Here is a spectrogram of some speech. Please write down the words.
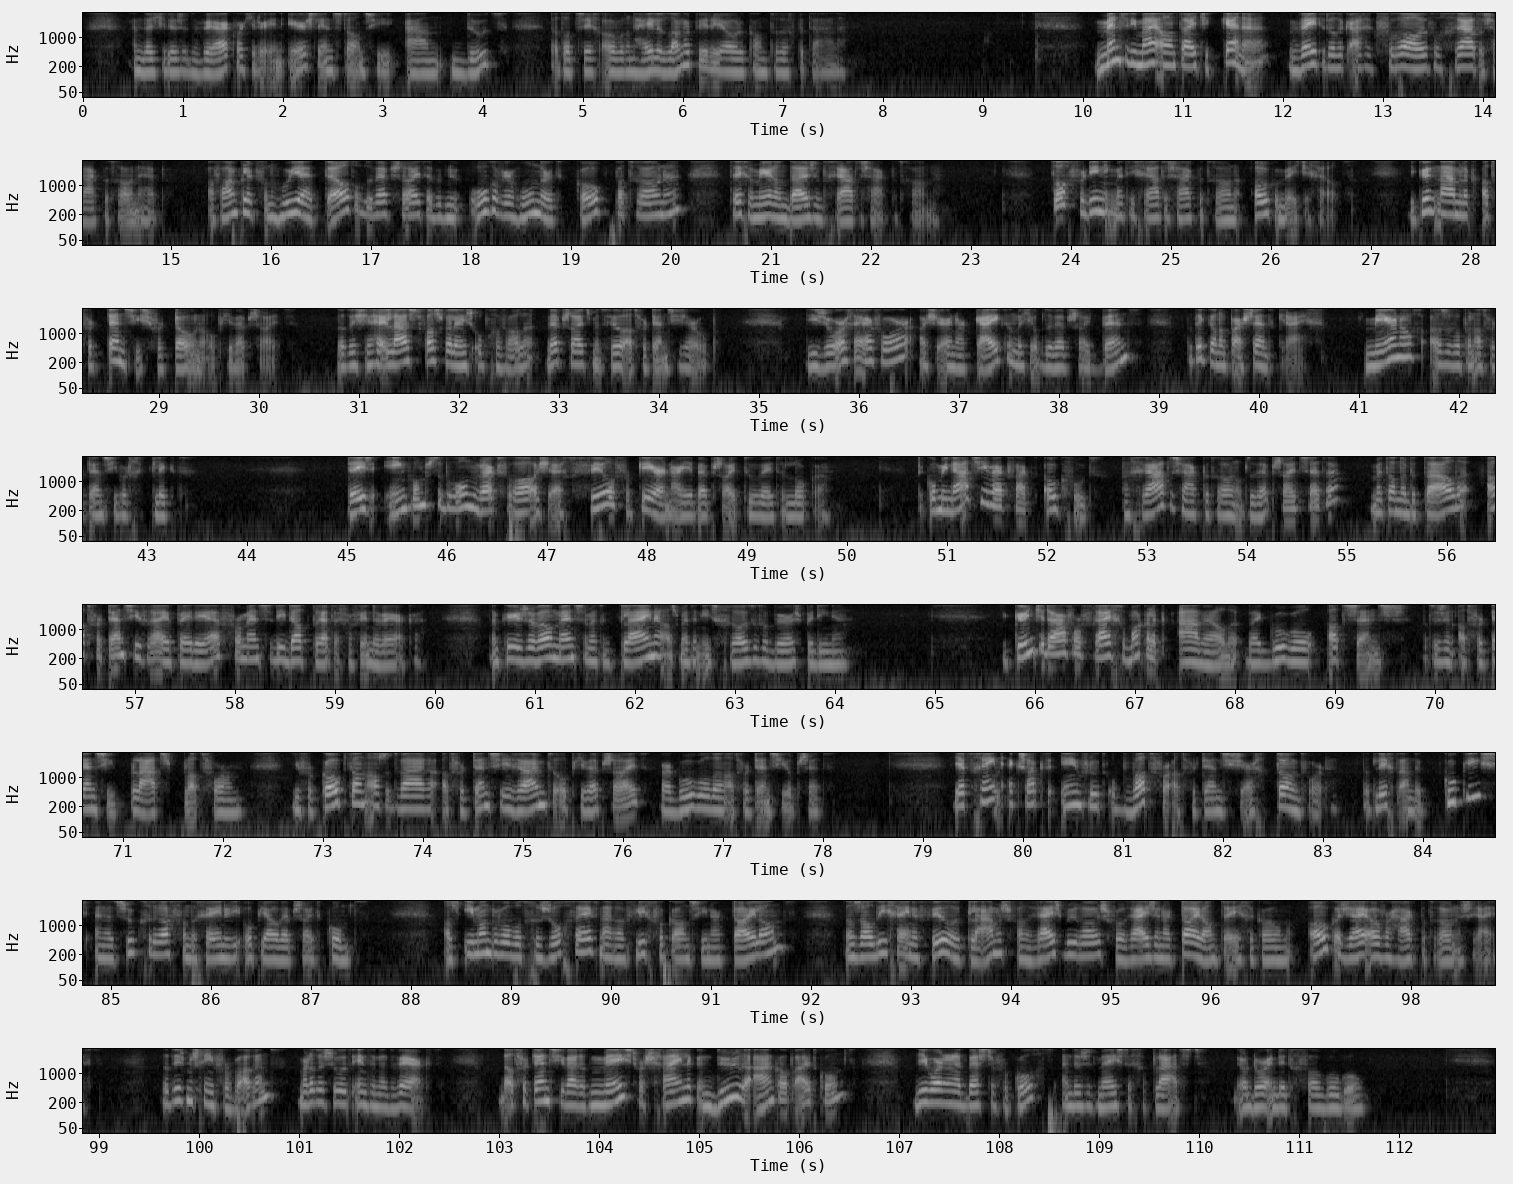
En dat je dus het werk wat je er in eerste instantie aan doet, dat dat zich over een hele lange periode kan terugbetalen. Mensen die mij al een tijdje kennen, weten dat ik eigenlijk vooral heel veel gratis haakpatronen heb. Afhankelijk van hoe je het telt op de website heb ik nu ongeveer 100 kooppatronen tegen meer dan 1000 gratis haakpatronen. Toch verdien ik met die gratis haakpatronen ook een beetje geld. Je kunt namelijk advertenties vertonen op je website. Dat is je helaas vast wel eens opgevallen, websites met veel advertenties erop. Die zorgen ervoor, als je er naar kijkt omdat je op de website bent, dat ik dan een paar cent krijg. Meer nog als er op een advertentie wordt geklikt. Deze inkomstenbron werkt vooral als je echt veel verkeer naar je website toe weet te lokken. De combinatie werkt vaak ook goed een gratis haakpatroon op de website zetten, met dan een betaalde, advertentievrije PDF voor mensen die dat prettiger vinden werken. Dan kun je zowel mensen met een kleine als met een iets grotere beurs bedienen. Je kunt je daarvoor vrij gemakkelijk aanmelden bij Google AdSense. Dat is een advertentieplaatsplatform. Je verkoopt dan als het ware advertentieruimte op je website, waar Google dan advertentie op zet. Je hebt geen exacte invloed op wat voor advertenties er getoond worden. Dat ligt aan de cookies en het zoekgedrag van degene die op jouw website komt. Als iemand bijvoorbeeld gezocht heeft naar een vliegvakantie naar Thailand, dan zal diegene veel reclames van reisbureaus voor reizen naar Thailand tegenkomen, ook als jij over haakpatronen schrijft. Dat is misschien verwarrend, maar dat is hoe het internet werkt. De advertentie waar het meest waarschijnlijk een dure aankoop uitkomt, die worden het beste verkocht en dus het meeste geplaatst, door in dit geval Google.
